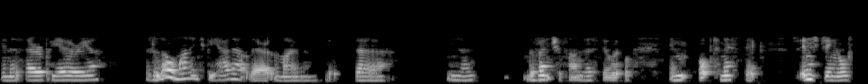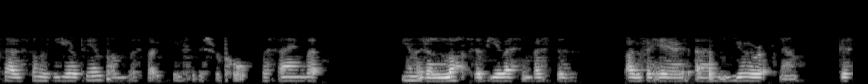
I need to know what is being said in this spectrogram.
in a therapy area, there's a lot of money to be had out there at the moment. It's, uh, you know, the venture funds are still optimistic. It's interesting also, some of the European funds I spoke to for this report were saying that, you know, there's a lot of US investors over here um, in Europe now because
